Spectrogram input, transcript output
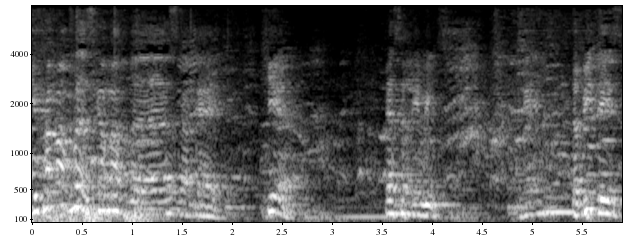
You come up first, come up first. Okay. Here. That's the lyrics. Okay. The beat is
